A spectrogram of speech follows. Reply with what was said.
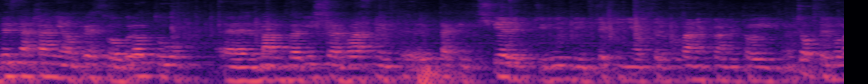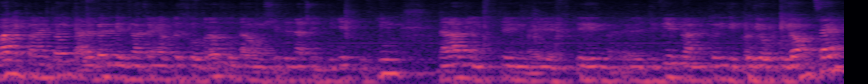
wyznaczanie okresu obrotu. E, mam 20 własnych takich świerek, czyli nigdy wcześniej nieobserwowanych planetoid, znaczy obserwowanych planetoid, ale bez wyznaczenia okresu obrotu. Udało mi się wyznaczyć 20 z nich. Znalazłem w tym, w tym dwie planetoidy koziołkujące.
